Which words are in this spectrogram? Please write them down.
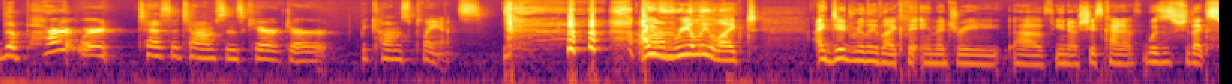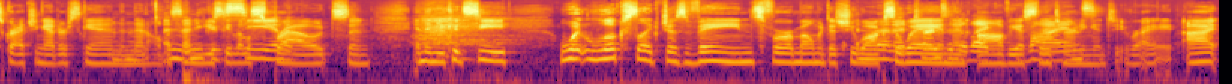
the part where Tessa Thompson's character becomes plants. I Um, really liked. I did really like the imagery of you know she's kind of was she like scratching at her skin and then all of a Mm-hmm. And sudden you you, see little see sprouts and and then you could see what looks like just veins for a moment as she And walks away and then like, obviously vines. turning into right. I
